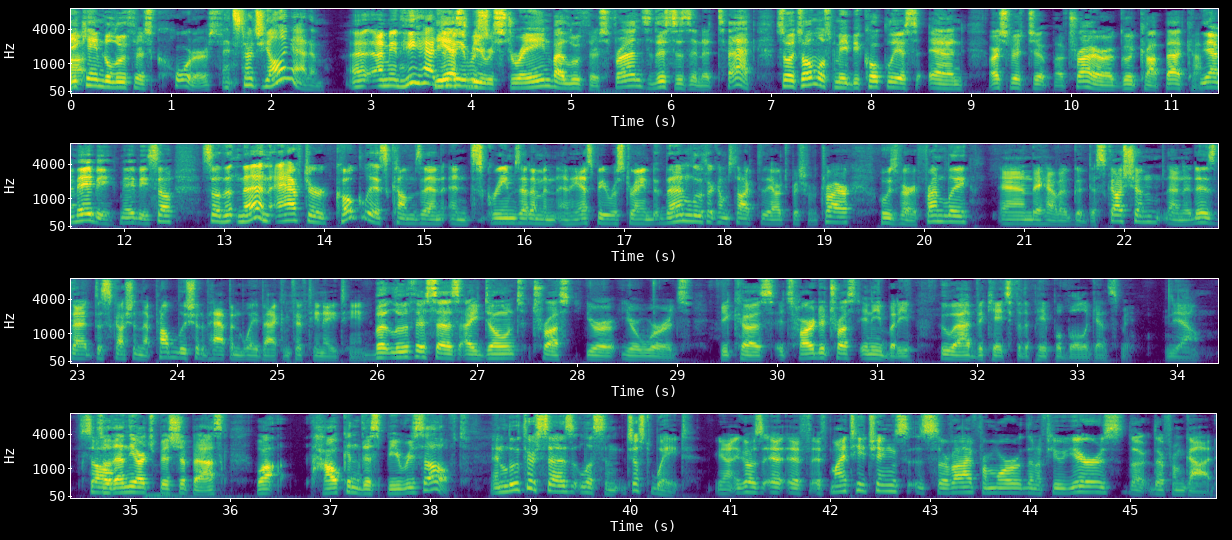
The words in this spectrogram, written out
he came to Luther's quarters. and starts yelling at him. Uh, I mean, he had He to has be, to be res- restrained by Luther's friends. This is an attack. So it's almost maybe Cochlaeus and Archbishop of Trier are good cop, bad cop. Yeah, maybe, maybe. So, so th- then after Cochlaeus comes in and screams at him, and, and he has to be restrained, then Luther comes talk to the Archbishop of Trier, who's very friendly, and they have a good discussion, and it is that discussion that probably should have happened way back in 1518. But Luther says, I don't trust your, your words because it's hard to trust anybody who advocates for the papal bull against me. Yeah. So then the archbishop asks, well, how can this be resolved? And Luther says, "Listen, just wait." Yeah, he goes, "If if my teachings survive for more than a few years, they're, they're from God."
